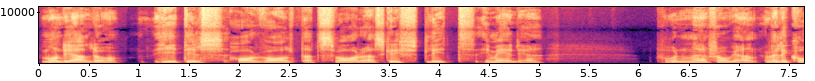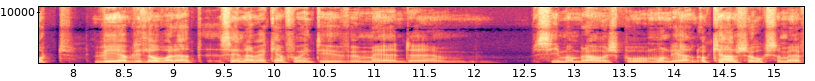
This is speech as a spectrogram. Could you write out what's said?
Mondial då hittills har valt att svara skriftligt i media på den här frågan. Väldigt kort. Vi har blivit lovade att senare i veckan få intervjuer med eh, Simon Brauers på Mondial och kanske också med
